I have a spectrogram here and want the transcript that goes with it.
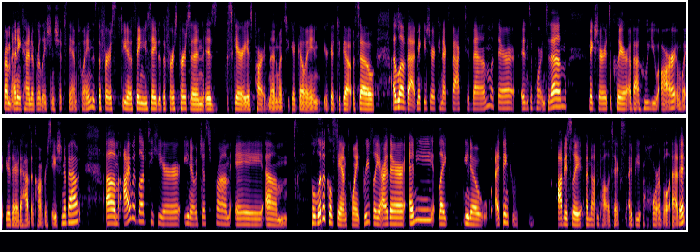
from any kind of relationship standpoint. Is the first you know thing you say to the first person is the scariest part, and then once you get going, you're good to go. So I love that, making sure it connects back to them, what they're it's important to them, make sure it's clear about who you are and what you're there to have the conversation about. Um, I would love to hear, you know, just from a um, political standpoint, briefly, are there any, like, you know, I think obviously I'm not in politics, I'd be horrible at it.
